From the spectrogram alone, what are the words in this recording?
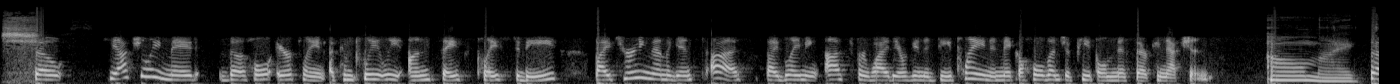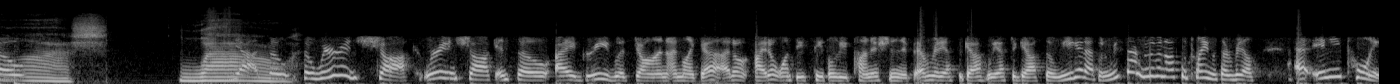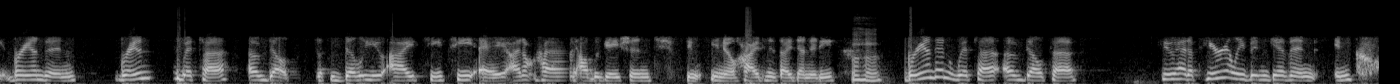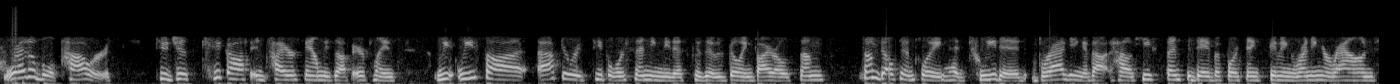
So he actually made the whole airplane a completely unsafe place to be by turning them against us, by blaming us for why they were going to deplane and make a whole bunch of people miss their connections. Oh my So- gosh! Wow. Yeah, so so we're in shock. We're in shock, and so I agreed with John. I'm like, yeah, I don't, I don't want these people to be punished, and if everybody has to get off, we have to get off. So we get up and we start moving off the plane with everybody else. At any point, Brandon, Brandon Witta of Delta, W I T T A. I don't have an obligation to, you know, hide his identity. Brandon Witta of Delta, who had apparently been given incredible powers to just kick off entire families off airplanes. We we saw afterwards people were sending me this because it was going viral. Some some Delta employee had tweeted bragging about how he spent the day before Thanksgiving running around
